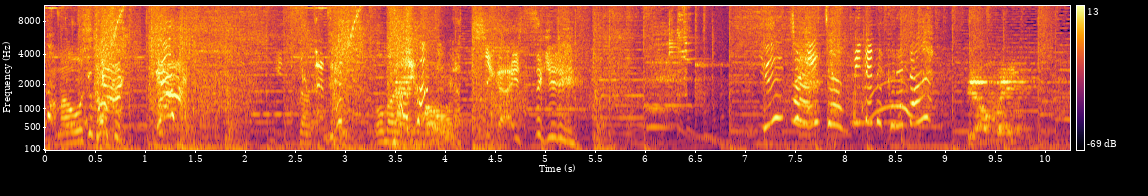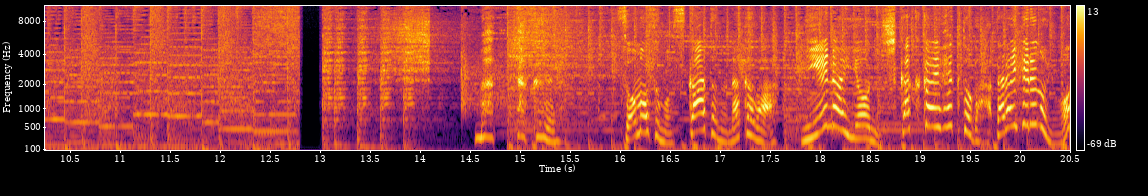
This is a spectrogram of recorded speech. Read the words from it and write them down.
弾を押し通すお前の方が違いすぎる。ゆいちゃん見ててくれた？まったくそもそもスカートの中は見えないように視覚化エフェクトが働いてるのよ。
